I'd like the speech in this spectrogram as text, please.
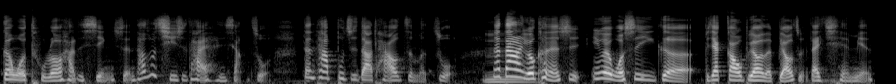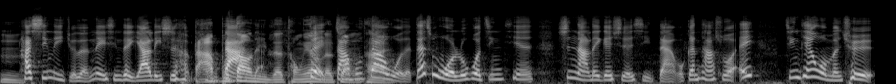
跟我吐露他的心声，他说其实他也很想做，但他不知道他要怎么做。那当然有可能是因为我是一个比较高标的标准在前面，他心里觉得内心的压力是很大的不到你。的同样的对，的达不到我的。但是我如果今天是拿了一个学习单，我跟他说，哎、今天我们去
